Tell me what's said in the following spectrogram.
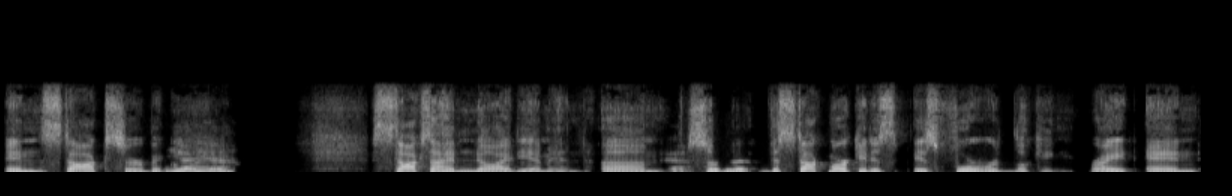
in stocks or Bitcoin? Yeah, yeah. Stocks, I have no idea, man. Um, yeah. so the the stock market is is forward looking, right? And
